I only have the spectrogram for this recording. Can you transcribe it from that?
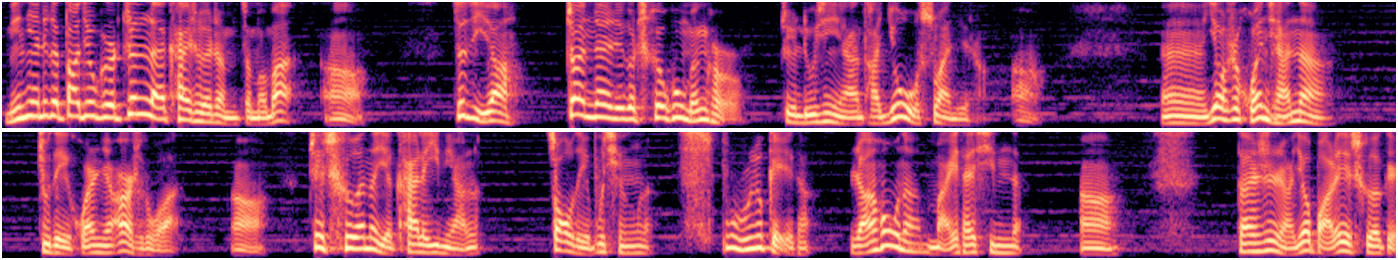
明天这个大舅哥真来开车，怎么怎么办啊？自己呀，站在这个车库门口，这个刘心言他又算计上啊，嗯，要是还钱呢，就得还人家二十多万啊。这车呢也开了一年了，造的也不轻了，不如就给他，然后呢买一台新的啊。但是啊，要把这车给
